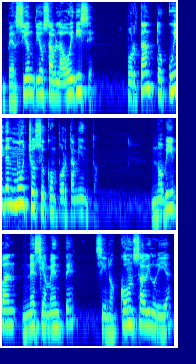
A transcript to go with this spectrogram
Versión Dios habla hoy dice, por tanto, cuiden mucho su comportamiento. No vivan neciamente, sino con sabiduría,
